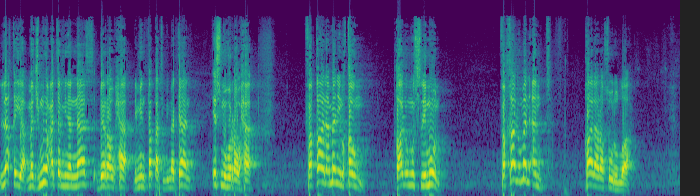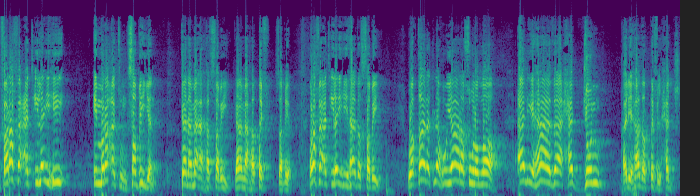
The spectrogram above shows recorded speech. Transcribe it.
لقي مجموعة من الناس بالروحاء بمنطقة بمكان اسمه الروحاء. فقال من القوم؟ قالوا مسلمون. فقالوا من أنت؟ قال رسول الله. فرفعت إليه امرأة صبيا. كان معها الصبي كان معها طفل صغير. رفعت إليه هذا الصبي. وقالت له يا رسول الله ألي هذا حج؟ ألي هذا الطفل حج.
